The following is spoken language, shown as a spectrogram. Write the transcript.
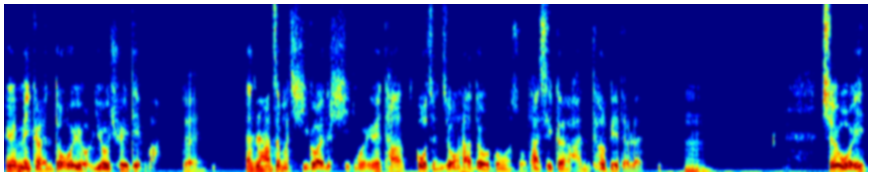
因为每个人都会有优缺点嘛。对。但是她这么奇怪的行为，因为她过程中她都有跟我说，她是一个很特别的人。嗯。所以我一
